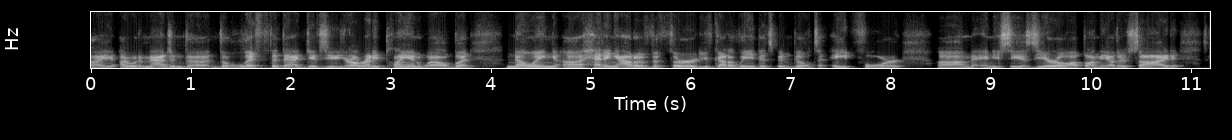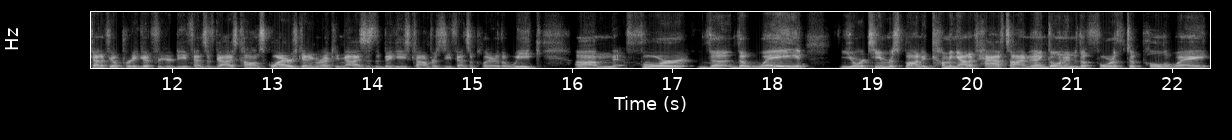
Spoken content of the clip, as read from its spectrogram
I, I would imagine the the lift that that gives you. You're already playing well, but knowing uh, heading out of the third, you've got a lead that's been built to eight four, um, and you see a zero up on the other side. It's got to feel pretty good for your defensive guys. Colin Squires getting recognized as the Big East Conference Defensive Player of the Week um, for the the way your team responded coming out of halftime and then going into the fourth to pull away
